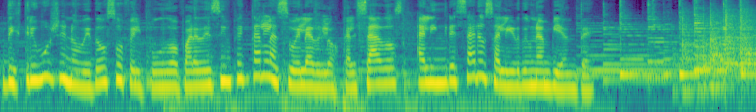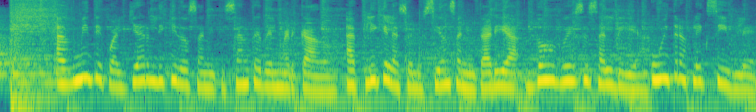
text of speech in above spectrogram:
distribuye novedoso felpudo para desinfectar la suela de los calzados al ingresar o salir de un ambiente. Cualquier líquido sanitizante del mercado. Aplique la solución sanitaria dos veces al día. Ultra flexible.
